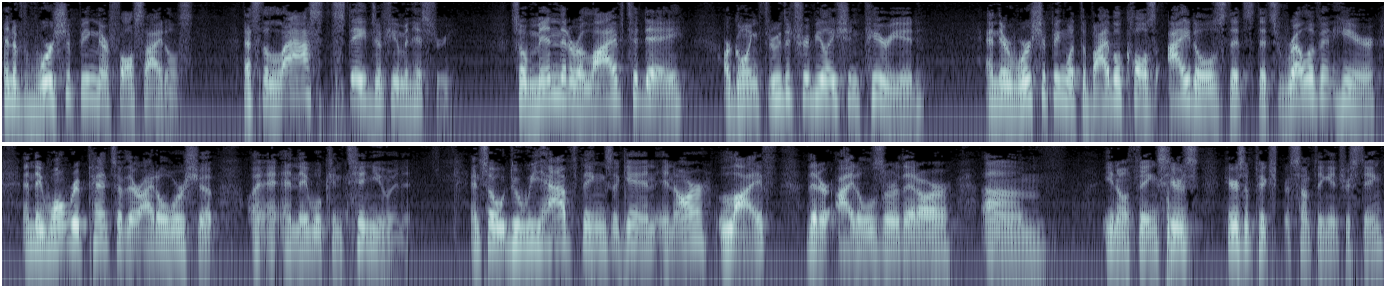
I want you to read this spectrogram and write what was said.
and of worshiping their false idols. That's the last stage of human history. So, men that are alive today are going through the tribulation period and they're worshiping what the Bible calls idols that's, that's relevant here, and they won't repent of their idol worship, and, and they will continue in it. And so, do we have things, again, in our life that are idols or that are, um, you know, things? Here's, here's a picture of something interesting.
